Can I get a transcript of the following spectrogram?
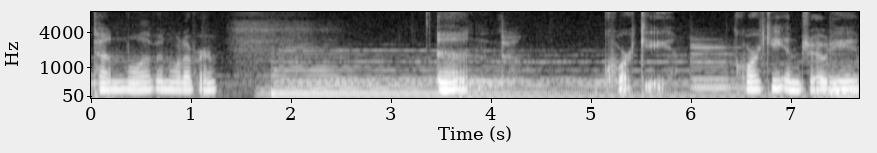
10, 11, whatever. And quirky Quirky and Jody,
